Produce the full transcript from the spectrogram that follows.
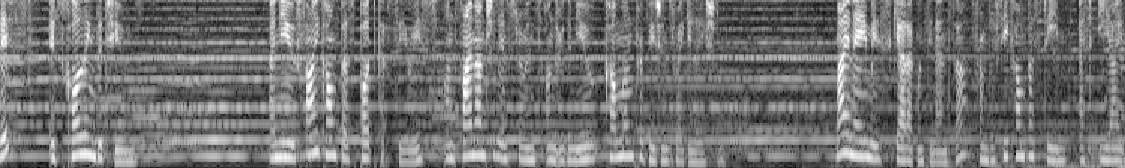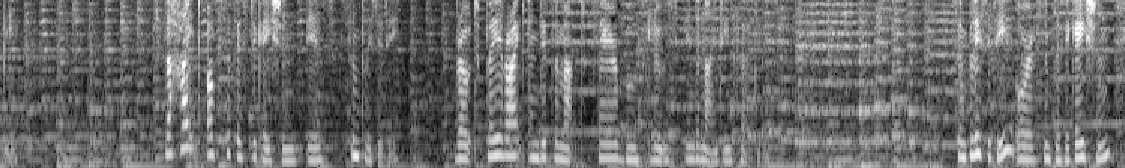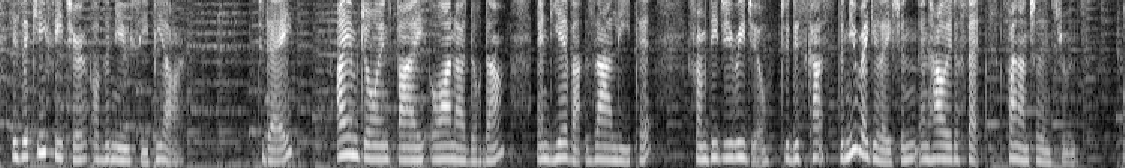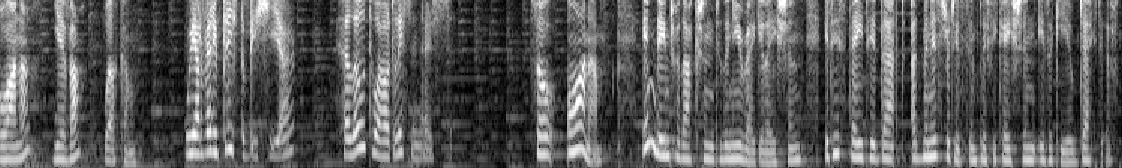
This is Calling the Tune, a new Fi Compass podcast series on financial instruments under the new Common Provisions Regulation. My name is Chiara Continenza from the Fi Compass team at EIB. The height of sophistication is simplicity, wrote playwright and diplomat Clare Boothe Luce in the 1930s. Simplicity, or simplification, is a key feature of the new CPR. Today, I am joined by Oana Dordain and Ieva Zalité from DG Regio to discuss the new regulation and how it affects financial instruments. Oana, Ieva, welcome. We are very pleased to be here. Hello to our listeners. So, Oana, in the introduction to the new regulation, it is stated that administrative simplification is a key objective.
